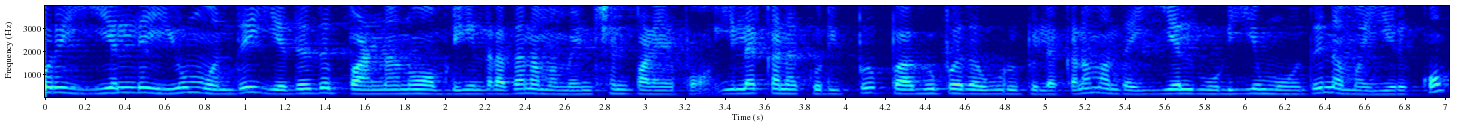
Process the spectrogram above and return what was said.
ஒரு இயல்லையும் வந்து எது பண்ணணும் அப்படின்றத நம்ம மென்ஷன் பண்ணியிருப்போம். இலக்கண குறிப்பு பகுப்பத உறுப்பிலக்கணம் அந்த இயல் முடியும் போது நம்ம இருக்கும்.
